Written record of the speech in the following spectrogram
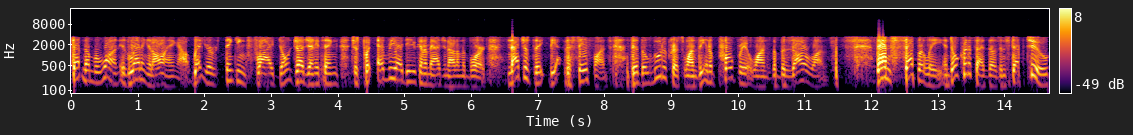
Step number one is letting it all hang out. Let your thinking fly. Don't judge anything. Just put every idea you can imagine out on the board. Not just the, the, the safe ones, the, the ludicrous ones, the inappropriate ones, the bizarre ones. Then separately, and don't criticize those. In step two,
